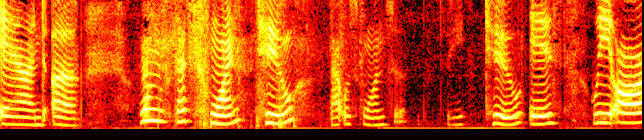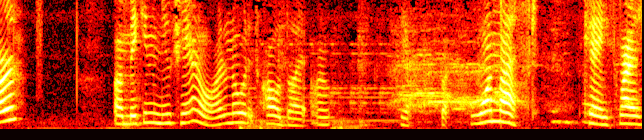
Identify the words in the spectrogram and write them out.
and uh, one. That's one. Two. That was one. So three. Two is we are uh, making a new channel. I don't know what it's called, but uh, yeah. But one left. Okay, my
